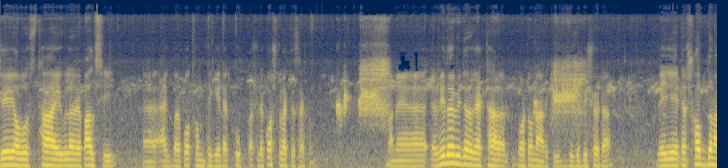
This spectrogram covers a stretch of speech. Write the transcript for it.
যে অবস্থা এগুলারে পালছি একবার প্রথম থেকে এটা খুব আসলে কষ্ট লাগতেছে এখন। মানে হৃদয় বিদারক একটা ঘটনা আর কি, যে বিষয়টা। যে এটা শব্দ না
